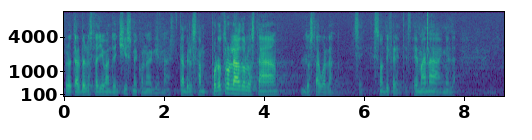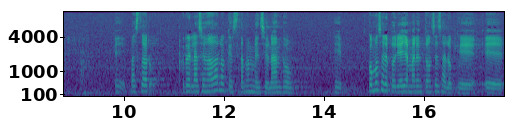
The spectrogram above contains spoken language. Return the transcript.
pero tal vez lo está llevando en chisme con alguien más. También lo está, por otro lado lo está, lo está guardando. Sí, son diferentes. Hermana Imelda. Eh, pastor, relacionado a lo que estaban mencionando, eh, ¿cómo se le podría llamar entonces a lo que eh,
